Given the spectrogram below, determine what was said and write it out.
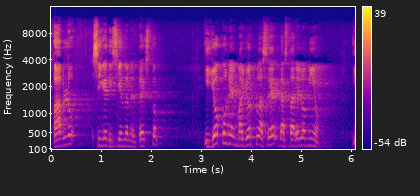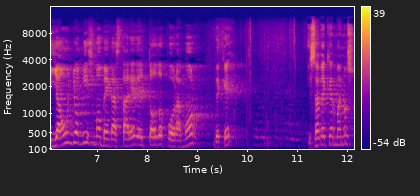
Pablo sigue diciendo en el texto, y yo con el mayor placer gastaré lo mío, y aún yo mismo me gastaré del todo por amor de qué? Y sabe qué, hermanos,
